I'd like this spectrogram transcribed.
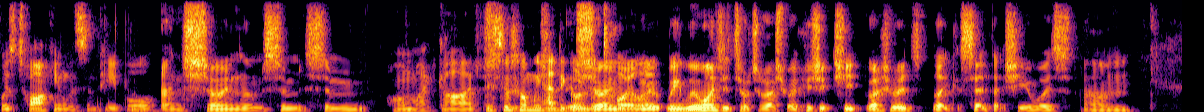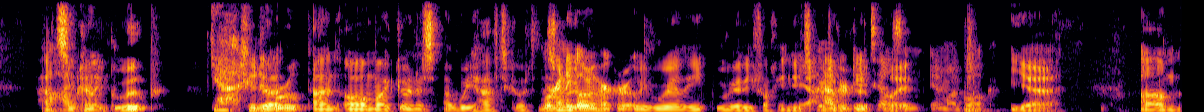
was talking with some people. and showing them some some. Oh my god! This is when we had to go to the showing- toilet. We, we wanted to talk to Rashford because she she Rashford like said that she was um had some kind of group Yeah, she had a group. and oh my goodness uh, we have to go to this. We're gonna go to her group. We really really fucking need yeah, to go have to her her group, details like- in, in my book. Yeah. Um,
